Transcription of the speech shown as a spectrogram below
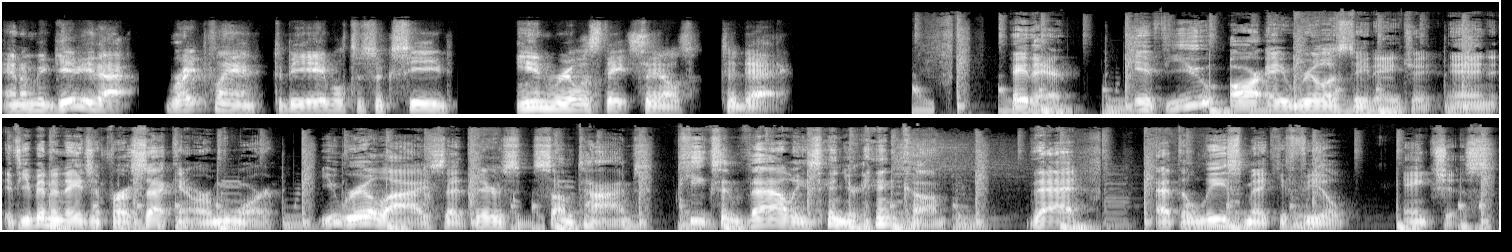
And I'm going to give you that right plan to be able to succeed in real estate sales today. Hey there. If you are a real estate agent, and if you've been an agent for a second or more, you realize that there's sometimes peaks and valleys in your income that at the least make you feel anxious.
